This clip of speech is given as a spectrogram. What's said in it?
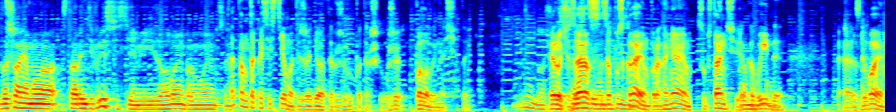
залишаємо старий антифриз в системі і заливаємо, промиваємо це. Та там така система, ти ж радіатор вже випотрошив, вже половина считай. Ну, да, Коротше, зараз запускаємо, проганяємо субстанцію, яка Промиваємо. вийде, е, зливаємо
